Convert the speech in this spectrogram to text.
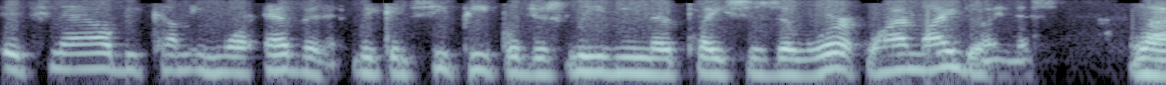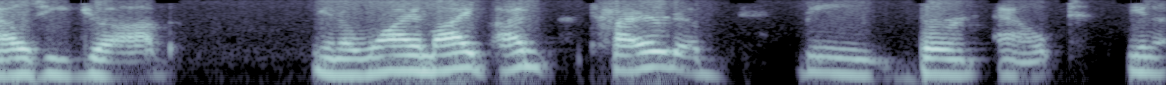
it's now becoming more evident. We can see people just leaving their places of work. Why am I doing this lousy job? You know, why am I? I'm tired of being burnt out. You know,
